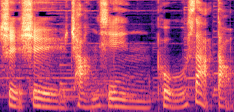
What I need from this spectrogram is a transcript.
世事常行菩萨道。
